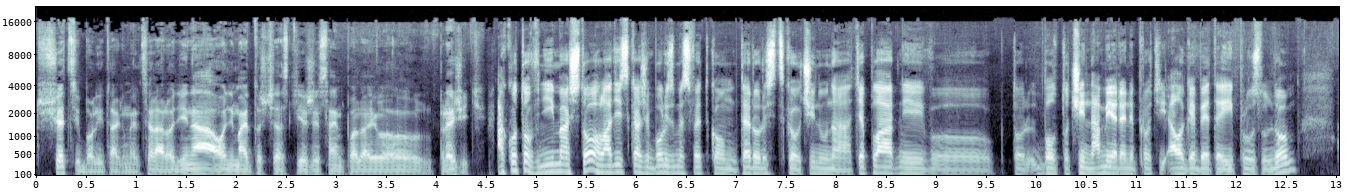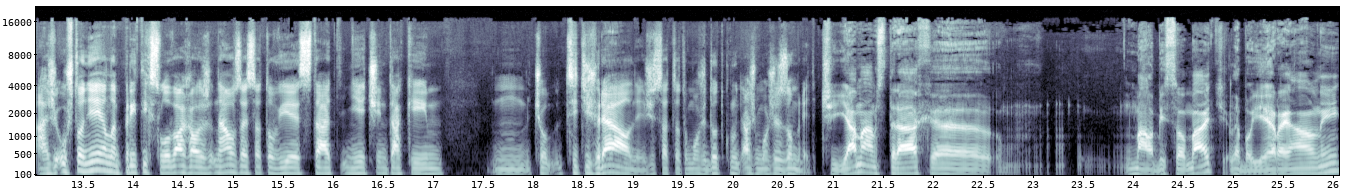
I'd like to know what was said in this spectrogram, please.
všetci boli takmer, celá rodina a oni majú to šťastie, že sa im podarilo prežiť. Ako to vnímaš z toho hľadiska, že boli sme svetkom teroristického činu na teplárni, bol to čin namierený proti LGBTI plus ľuďom a že už to nie je len pri tých slovách, ale že naozaj sa to vie stať niečím takým, čo cítiš reálne, že sa to môže dotknúť, až môže zomrieť. Či ja mám strach, e, mal by som mať, lebo je reálny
